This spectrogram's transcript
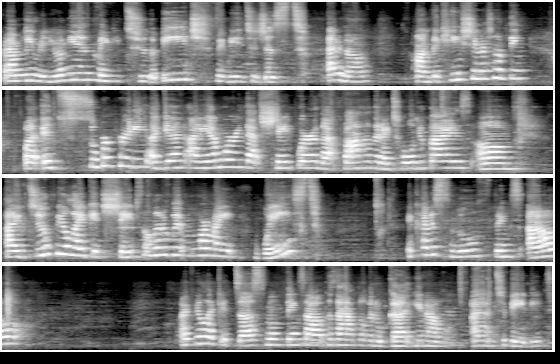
family reunion, maybe to the beach, maybe to just, I don't know, on vacation or something. But it's super pretty. Again, I am wearing that shapewear, that faja that I told you guys. Um, I do feel like it shapes a little bit more my waist. It kind of smooths things out. I feel like it does smooth things out because I have the little gut, you know, I had two babies.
